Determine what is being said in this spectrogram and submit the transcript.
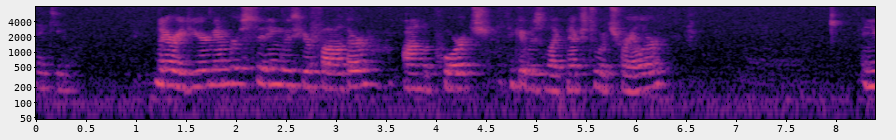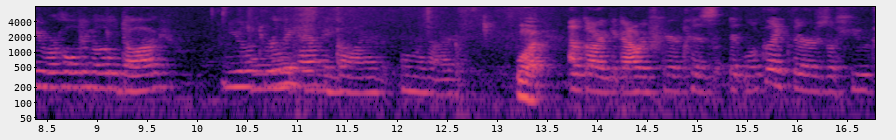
Thank you. Larry, do you remember sitting with your father on the porch? I think it was like next to a trailer. And you were holding a little dog. And you looked really happy. God, oh my god. What? I've gotta get out of here because it looked like there's a huge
